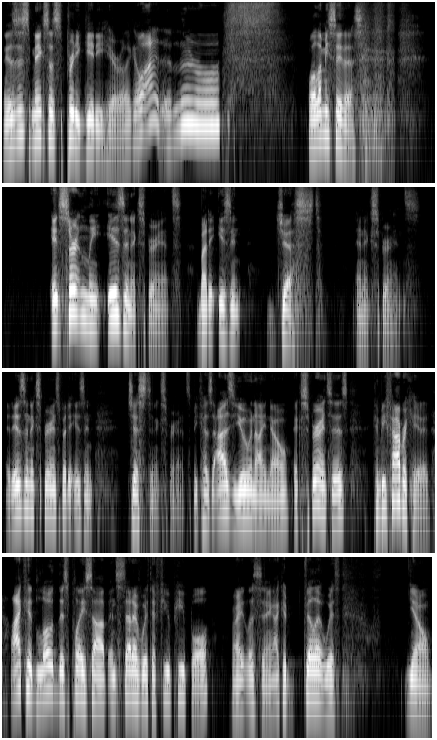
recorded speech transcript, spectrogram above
Because this makes us pretty giddy here. Like, well, I, well, let me say this. it certainly is an experience, but it isn't just an experience. It is an experience, but it isn't just an experience. Because as you and I know, experiences can be fabricated. I could load this place up instead of with a few people, right, listening. I could fill it with, you know,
